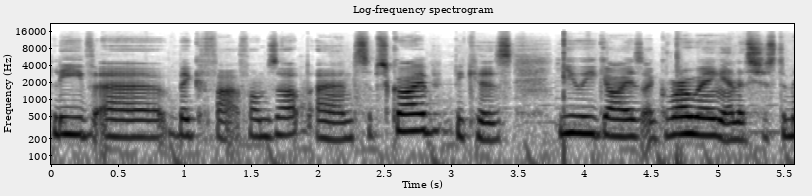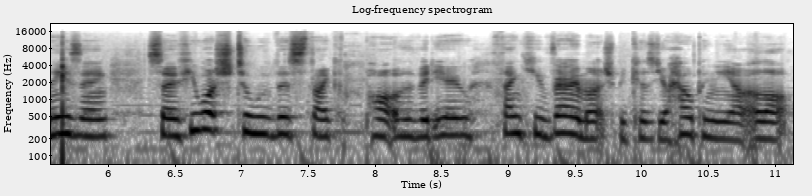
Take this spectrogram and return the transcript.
leave a big fat thumbs up and subscribe because you guys are growing and it's just amazing. So if you watched till this like part of the video, thank you very much because you're helping me out a lot.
